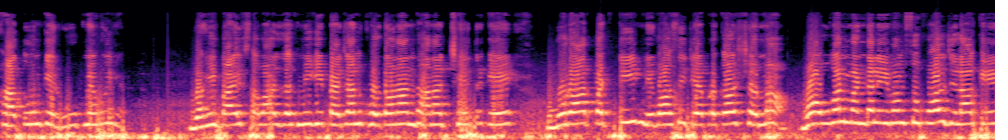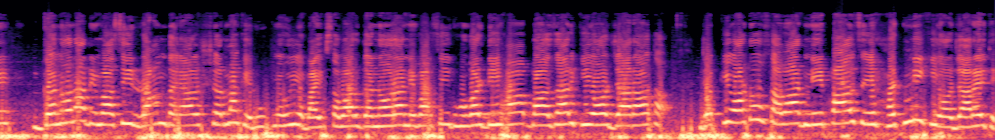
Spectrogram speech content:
खातून के रूप में हुई है। वहीं बाइक सवार जख्मी की पहचान खोटौना थाना क्षेत्र के मुरारपट्टी निवासी जयप्रकाश शर्मा व उगन मंडल एवं सुपौल जिला के गनौरा निवासी रामदयाल शर्मा के रूप में हुई है बाइक सवार। गनौरा निवासी घोगरडीहा बाज़ार की ओर जा रहा था, जबकि ऑटो सवार नेपाल से हटनी की ओर जा रहे थे।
